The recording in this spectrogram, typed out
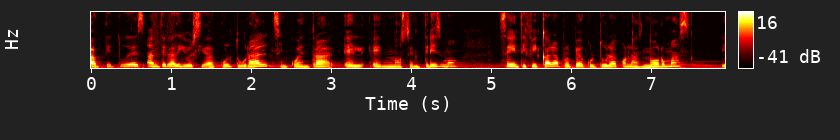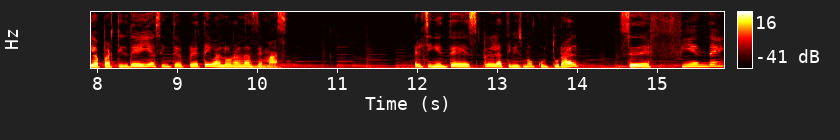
Actitudes ante la diversidad cultural se encuentra el etnocentrismo, se identifica la propia cultura con las normas y a partir de ellas interpreta y valora a las demás. El siguiente es relativismo cultural, se defiende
